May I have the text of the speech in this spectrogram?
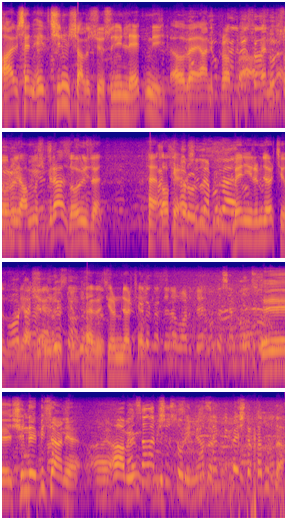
Abi sen et için mi çalışıyorsun? İlle et mi? Ee, Ve yani yok yani ben sana benim soru soru soruyorum. yanlış biraz da o yüzden. He, Kaç okey. yıldır Şimdi oradasın? burada Ben 24 yıldır yaşıyorum. 24 yıldır Evet 24 yıl. Ee, şimdi bir saniye. Abi Ben sana bir şey sorayım ya. Sen bir 5 dakika dur da.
